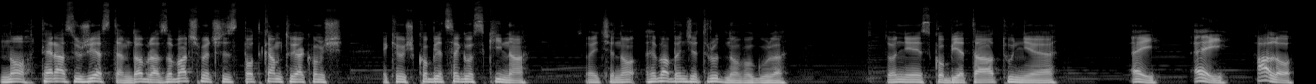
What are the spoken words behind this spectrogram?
No, teraz już jestem. Dobra, zobaczmy, czy spotkam tu jakąś, jakiegoś kobiecego skina. Słuchajcie, no chyba będzie trudno w ogóle. To nie jest kobieta, tu nie. Ej, ej, halo,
